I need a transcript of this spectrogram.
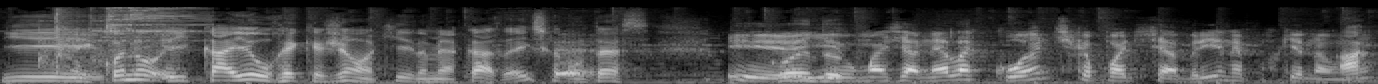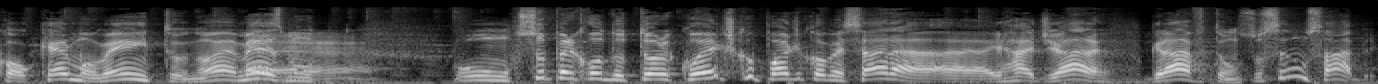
E é quando e caiu o requeijão aqui na minha casa, é isso que acontece. E, Quando... e uma janela quântica pode se abrir, né? Por que não? A né? qualquer momento, não é mesmo? É um supercondutor quântico pode começar a, a irradiar gravitons, você não sabe.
